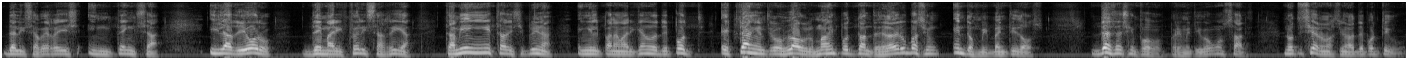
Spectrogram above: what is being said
de Elizabeth Reyes Intensa y la de oro de Marifel Izarría, también en esta disciplina en el Panamericano de Deporte, están entre los logros más importantes de la agrupación en 2022. Desde Sinfuego, Primitivo González, Noticiero Nacional Deportivo.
